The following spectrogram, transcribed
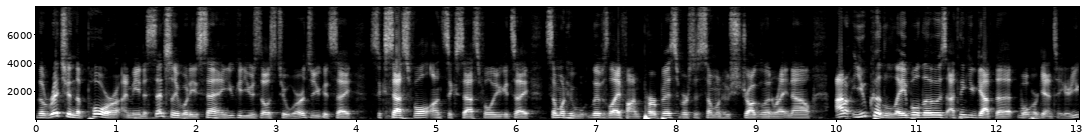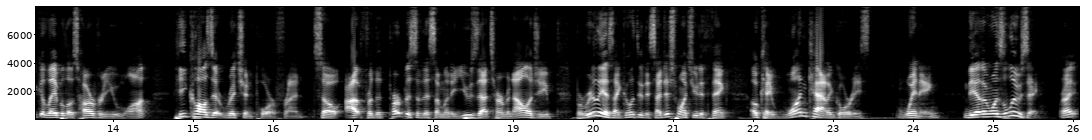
the rich and the poor, I mean, essentially what he's saying, you could use those two words, or you could say successful, unsuccessful. You could say someone who lives life on purpose versus someone who's struggling right now. I don't. You could label those. I think you got the what we're getting to here. You could label those however you want. He calls it rich and poor friend. So I, for the purpose of this, I'm going to use that terminology. But really, as I go through this, I just want you to think, okay, one category is winning, and the other one's losing, right?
